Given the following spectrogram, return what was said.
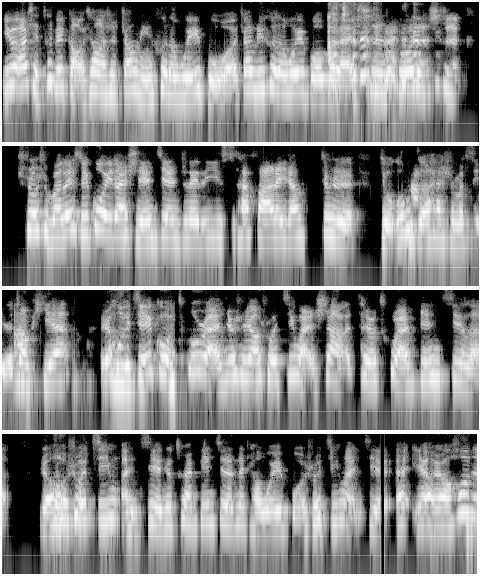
因为而且特别搞笑的是张凌赫的微博，张凌赫的微博本来是说的是。说什么类似于过一段时间见之类的意思，他发了一张就是九宫格还是什么自己的照片，然后结果突然就是要说今晚上，他就突然编辑了，然后说今晚见，就突然编辑了那条微博说今晚见，哎，然然后呢，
